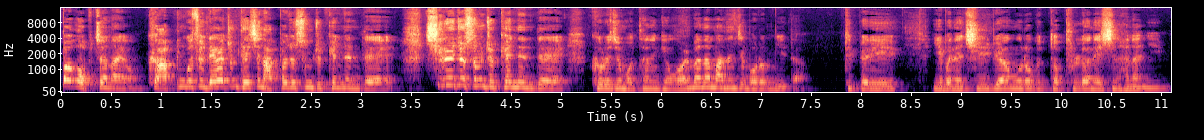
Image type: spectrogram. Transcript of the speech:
바가 없잖아요. 그 아픈 것을 내가 좀 대신 아파줬으면 좋겠는데, 치료해줬으면 좋겠는데, 그러지 못하는 경우가 얼마나 많은지 모릅니다. 특별히 이번에 질병으로부터 불러내신 하나님,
